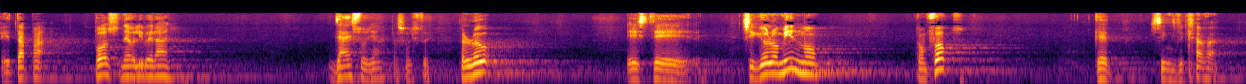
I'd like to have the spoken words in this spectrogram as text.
etapa post-neoliberal. Ya eso ya pasó. Pero luego este, siguió lo mismo con Fox, que significaba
